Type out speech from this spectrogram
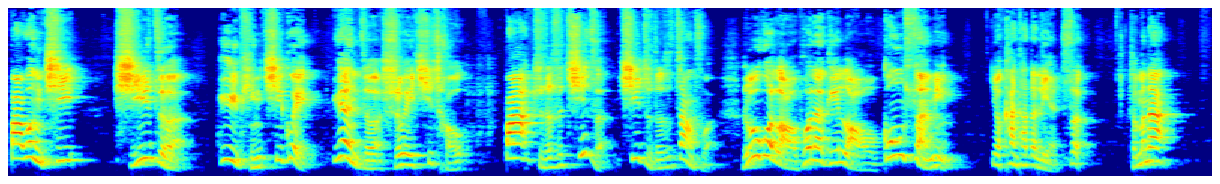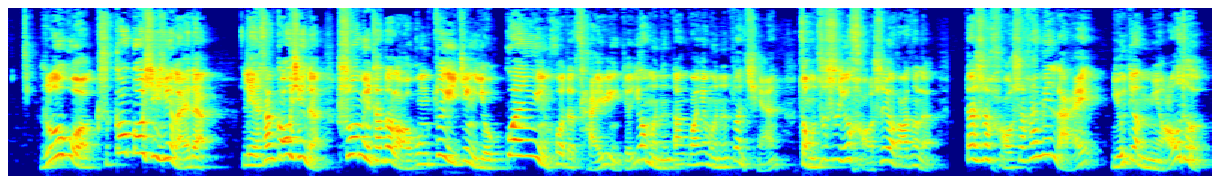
八问妻，喜者欲平妻贵，怨者实为妻仇。八指的是妻子，妻指的是丈夫。如果老婆来给老公算命，要看他的脸色，什么呢？如果是高高兴兴来的，脸上高兴的，说明她的老公最近有官运或者财运，就要么能当官，要么能赚钱，总之是有好事要发生了。但是好事还没来，有点苗头，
